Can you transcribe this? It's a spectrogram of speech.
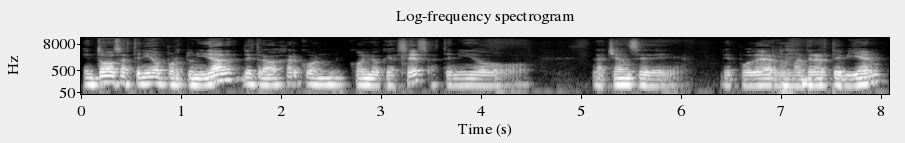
en todos has tenido oportunidad de trabajar con, con lo que haces, has tenido la chance de, de poder mantenerte bien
